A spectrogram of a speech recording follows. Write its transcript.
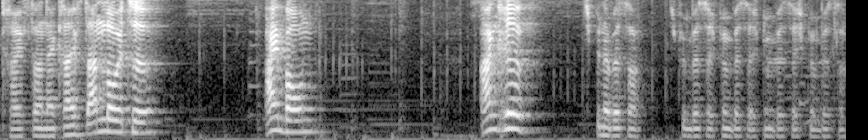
Er greift an, er greift an, Leute! Einbauen! Angriff! Ich bin ja besser. Ich bin besser, ich bin besser, ich bin besser, ich bin besser.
